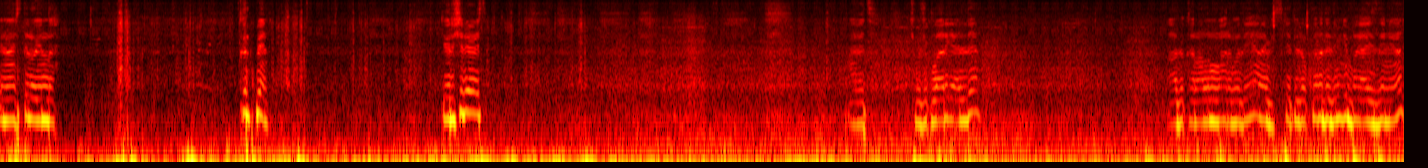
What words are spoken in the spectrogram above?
Üniversiteli oyunda. 40 bin. Görüşürüz. Evet. Çocuklar geldi. Abi kanalım var mı diye. Yani bisiklet vlogları dediğim gibi bayağı izleniyor.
